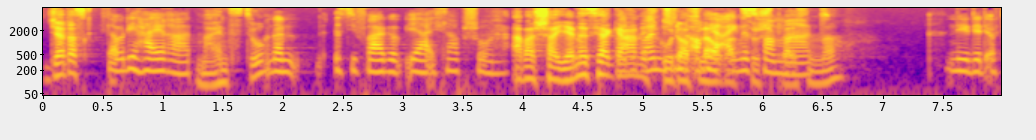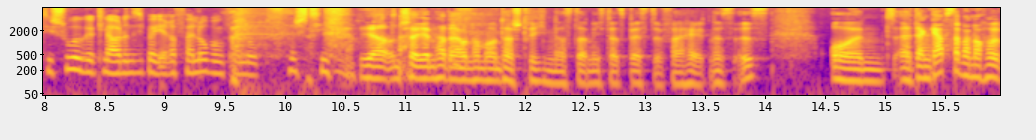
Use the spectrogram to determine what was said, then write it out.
Ja, das Ich glaube, die heiraten. meinst du? Und dann ist die Frage, ja, ich glaube schon. Aber Cheyenne ist ja gar nicht gut auf Laura eigenes zu sprechen, Format. ne? Nee, die hat auch die Schuhe geklaut und sich bei ihrer Verlobung verlobt. Verstehe ich auch. Ja, und. Cheyenne hat auch nochmal unterstrichen, dass da nicht das beste Verhältnis ist. Und äh, dann gab es aber noch,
